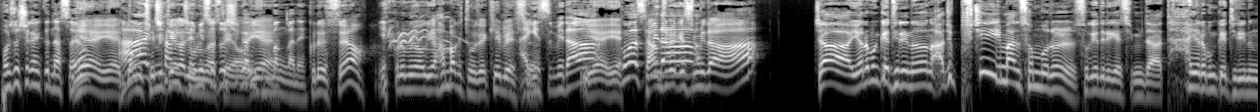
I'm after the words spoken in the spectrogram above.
벌써 시간이 끝났어요? 예, 예. 너무 아, 재밌게 참 해가지고 재밌어서. 시간이 예. 금방 가네. 그랬어요? 그러면 여기 한 바퀴 도세요, KBS. 알겠습니다. 예, 예. 고맙습니다. 다음 주에 뵙겠습니다. 자, 여러분께 드리는 아주 푸짐한 선물을 소개해드리겠습니다. 다 여러분께 드리는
